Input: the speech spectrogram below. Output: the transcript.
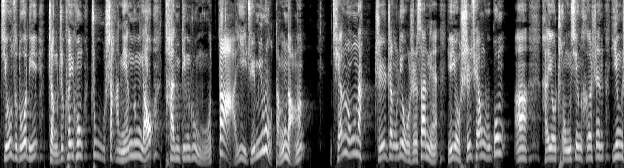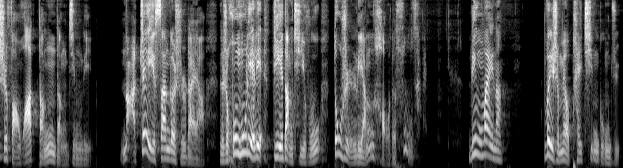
九子夺嫡、整治亏空、诛杀年羹尧、摊丁入亩、大义绝密录等等。乾隆呢，执政六十三年，也有十全武功啊，还有宠幸和珅、英使访华等等经历。那这三个时代啊，那是轰轰烈烈、跌宕起伏，都是良好的素材。另外呢，为什么要拍清宫剧？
